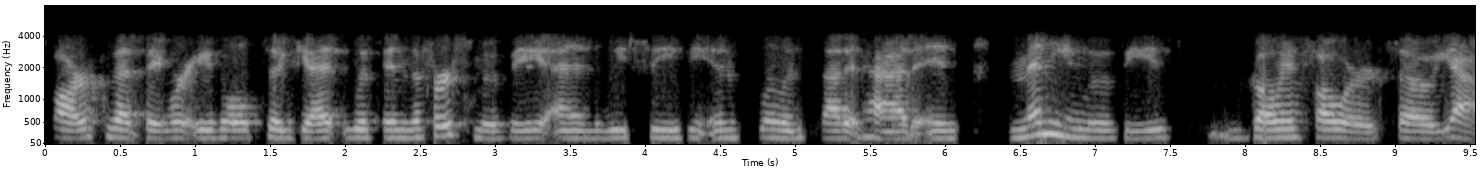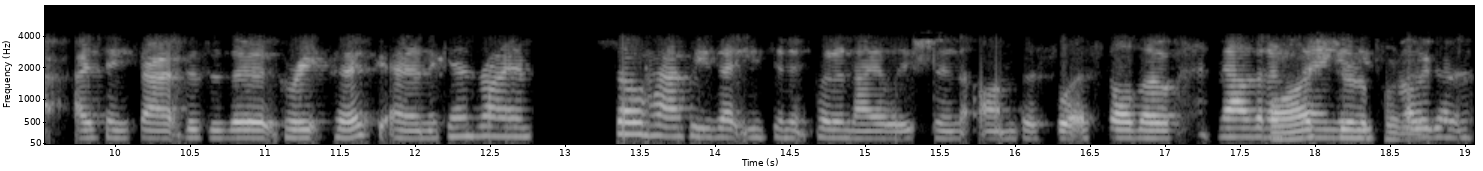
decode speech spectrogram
spark that they were able to get within the first movie. And we see the influence that it had in many movies going forward. So yeah i think that this is a great pick. And again ryan so happy that you didn't put annihilation on this list although now that i'm Oh, saying it he's probably it. going to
